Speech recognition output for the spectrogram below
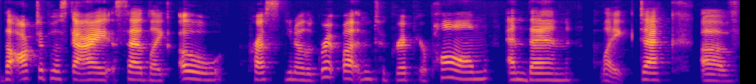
the octopus guy said like, "Oh, press, you know, the grip button to grip your palm and then like deck of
